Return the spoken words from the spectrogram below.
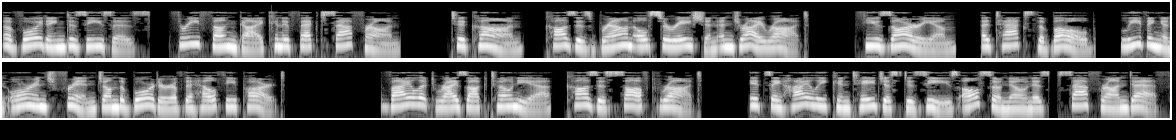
Avoiding diseases. Three fungi can affect saffron. Tacon causes brown ulceration and dry rot. Fusarium attacks the bulb, leaving an orange fringe on the border of the healthy part. Violet rhizoctonia causes soft rot. It's a highly contagious disease also known as saffron death.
